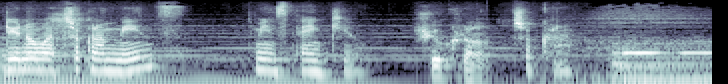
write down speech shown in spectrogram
Do you know what shukran means? It means thank you. Shukran. Shukran.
